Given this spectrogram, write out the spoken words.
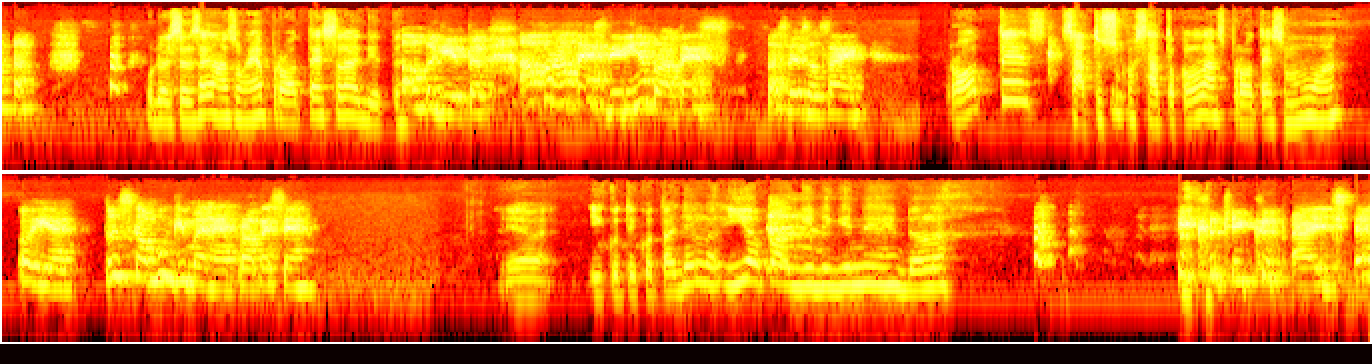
udah selesai langsungnya protes lah gitu. Oh gitu. Ah protes, jadinya protes pas udah selesai. Protes, satu satu kelas protes semua. Oh iya, terus kamu gimana protesnya? Ya ikut-ikut aja lah. Iya pak, gini-gini, udahlah ikut-ikut aja.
